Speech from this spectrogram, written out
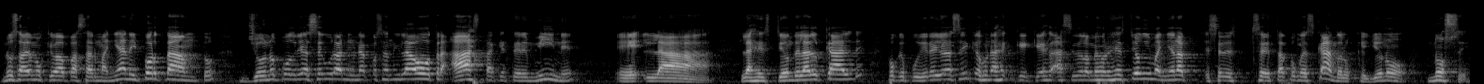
No sabemos qué va a pasar mañana y por tanto yo no podría asegurar ni una cosa ni la otra hasta que termine eh, la, gestión del alcalde, porque pudiera yo decir que, es una, que, ha sido la mejor gestión y mañana se, se destapa un escándalo, que yo no, no sé.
